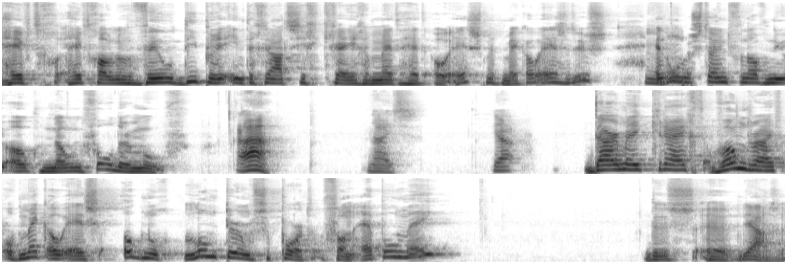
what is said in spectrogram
heeft, heeft gewoon een veel diepere integratie gekregen met het OS, met macOS dus. Mm -hmm. En ondersteunt vanaf nu ook Known Folder Move. Ah, nice. Ja. Daarmee krijgt OneDrive op macOS ook nog long-term support van Apple mee. Dus uh, ja,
